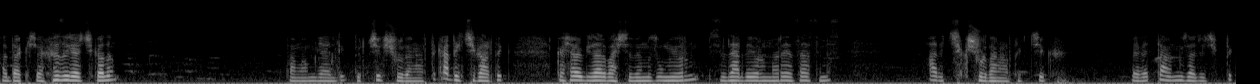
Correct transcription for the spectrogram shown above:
Hadi arkadaşlar hızlıca çıkalım. Tamam geldik. Dur çık şuradan artık. Hadi çık artık. Arkadaşlar güzel başladığımızı umuyorum. Sizler de yorumlara yazarsınız. Abi çık şuradan artık çık. Evet tamam güzelce çıktık.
